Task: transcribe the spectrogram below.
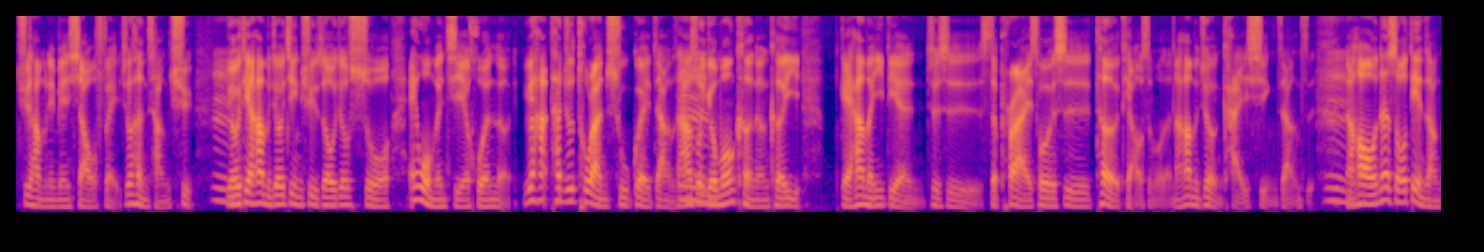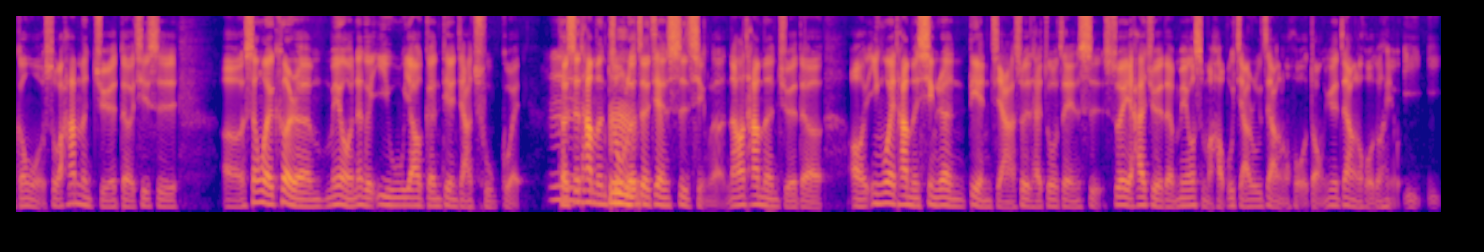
去他们那边消费，就很常去。嗯、有一天他们就进去之后就说：“哎、欸，我们结婚了。”因为他他就突然出柜这样子，他说有没有可能可以？给他们一点就是 surprise 或者是特调什么的，然后他们就很开心这样子。嗯、然后那时候店长跟我说，他们觉得其实呃，身为客人没有那个义务要跟店家出柜，嗯、可是他们做了这件事情了，嗯、然后他们觉得哦，因为他们信任店家，所以才做这件事，所以他觉得没有什么好不加入这样的活动，因为这样的活动很有意义。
